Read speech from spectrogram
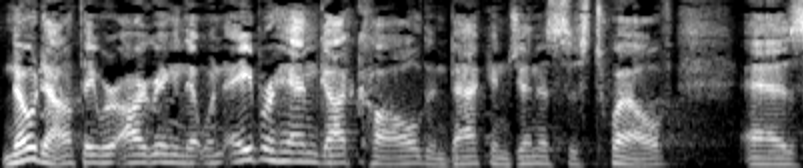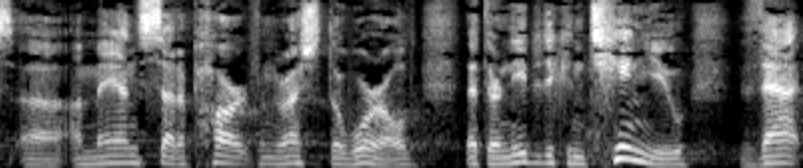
No doubt they were arguing that when Abraham got called, and back in Genesis 12, as uh, a man set apart from the rest of the world, that there needed to continue that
